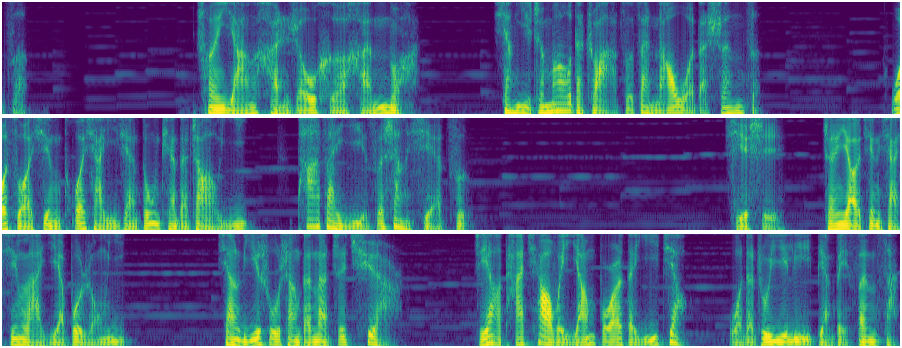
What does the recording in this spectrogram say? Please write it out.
子。春阳很柔和，很暖，像一只猫的爪子在挠我的身子。我索性脱下一件冬天的罩衣，趴在椅子上写字。其实。真要静下心来也不容易，像梨树上的那只雀儿，只要它翘尾扬脖的一叫，我的注意力便被分散。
